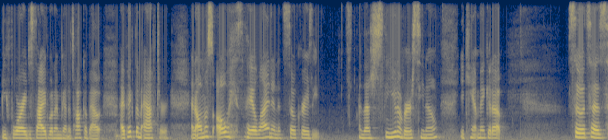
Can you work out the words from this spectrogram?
before I decide what I'm going to talk about. I pick them after. And almost always they align and it's so crazy. And that's just the universe, you know? You can't make it up. So it says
